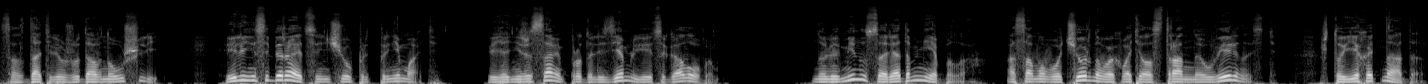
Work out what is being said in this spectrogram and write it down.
Создатели уже давно ушли. Или не собираются ничего предпринимать. Ведь они же сами продали землю яйцеголовым. Но Люминуса рядом не было. А самого Черного охватила странная уверенность, что ехать надо.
